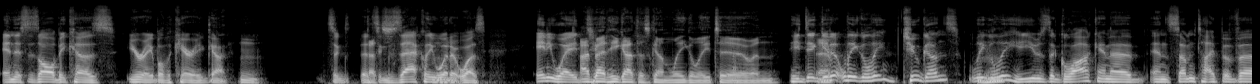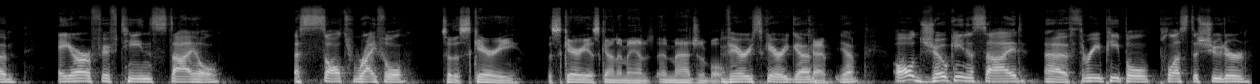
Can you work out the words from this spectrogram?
and this is all because you're able to carry a gun. Hmm. It's ex- that's, That's- exactly what it hmm. was. Anyway, I to- bet he got this gun legally too. And he did get it legally, two guns legally. Mm-hmm. He used a Glock and a and some type of a AR-15 style assault rifle. so the scary, the scariest gun ima- imaginable. Very scary gun. Okay. Yeah. All joking aside, uh, three people plus the shooter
